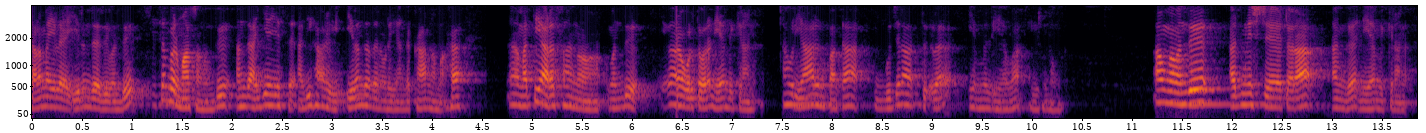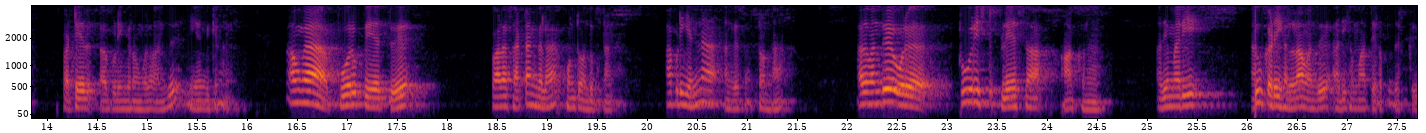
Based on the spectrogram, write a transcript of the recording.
தலைமையில் இருந்தது வந்து டிசம்பர் மாதம் வந்து அந்த ஐஏஎஸ் அதிகாரி இறந்ததனுடைய அந்த காரணமாக மத்திய அரசாங்கம் வந்து ஒருத்தவரை நியமிக்கிறாங்க. அவர் யாருன்னு பார்த்தா குஜராத்தில் எம்எல்ஏவாக இருந்தவங்க. அவங்க வந்து அட்மினிஸ்ட்ரேட்டராக அங்கே நியமிக்கிறாங்க. பட்டேல் அப்படிங்கிறவங்கள வந்து நியமிக்கிறாங்க. அவங்க பொறுப்பேற்று பல சட்டங்களை கொண்டு வந்துவிட்டாங்க அப்படி என்ன அங்கே சட்டம்னா அது வந்து ஒரு டூரிஸ்ட் பிளேஸாக ஆக்கணும். அதே மாதிரி கடைகள்லாம் வந்து அதிகமாக திறப்பதற்கு.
